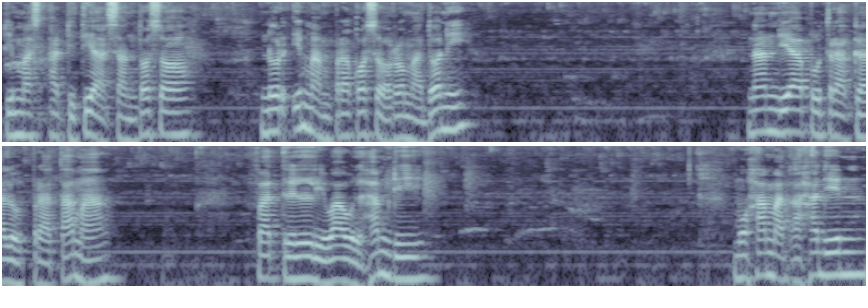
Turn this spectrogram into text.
Dimas Aditya Santoso, Nur Imam Prakoso Romadoni, Nandya Putra Galuh Pratama, Fadril Liwaul Hamdi, Muhammad Ahadin,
